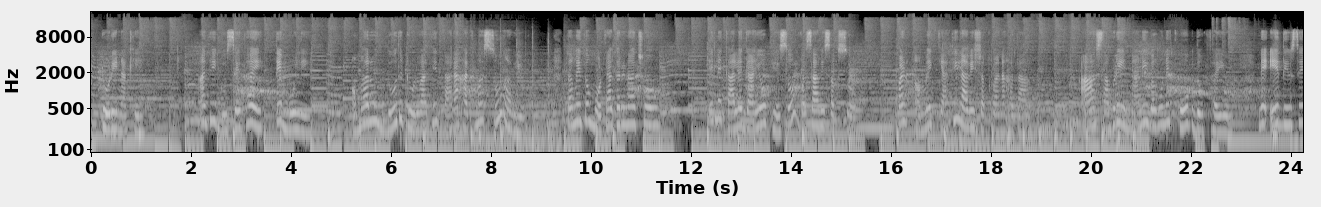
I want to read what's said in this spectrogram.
ઢોળી નાખી. આથી ગુસ્સે થઈ તે બોલી, અમારું દૂધ ઢોળવાથી તારા હાથમાં શું આવ્યું? તમે તો મોટા ઘરના છો. એટલે કાલે ગાયો, ભેંસો વસાવી શકશો. પણ અમે ક્યાંથી લાવી શકવાના હતા? આ સાંભળી નાની વહુને ખૂબ દુઃખ થયું ને એ દિવસે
